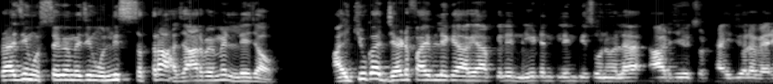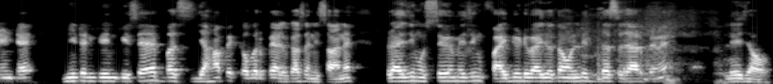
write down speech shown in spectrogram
प्राइसिंग उससे भी अमेजिंग ओनली सत्रह हज़ार रुपए में ले जाओ। आईक्यू का जेड फाइव लेके आ गया आपके लिए नीट एंड क्लीन पीस होने वाला है। आठ जीबी एक सौ अट्ठाईस वाला वेरियंट है। नीट एंड क्लीन पीस है। बस यहाँ पे कवर पे हल्का सा निशान है। प्राइसिंग उससे भी अमेजिंग फाइव जी डिवाइस होता है ओनली दस हज़ार रुपए में। ले जाओ।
